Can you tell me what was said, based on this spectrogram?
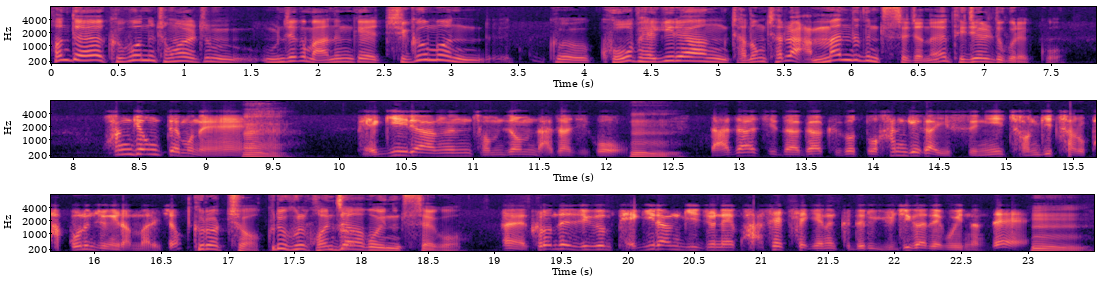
근데 그거는 정말 좀 문제가 많은 게 지금은 그 고배기량 자동차를 안 만드는 추세잖아요. 디젤도 그랬고. 환경 때문에 네. 배기량은 점점 낮아지고 음. 낮아지다가 그것도 한계가 있으니 전기차로 바꾸는 중이란 말이죠. 그렇죠. 그리고 그걸 권장하고 그, 있는 추세고. 네, 그런데 지금 배기량 기준의 과세 체계는 그대로 유지가 되고 있는데 음.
